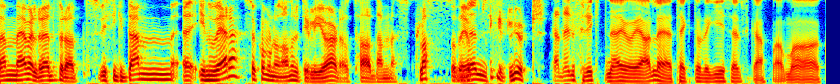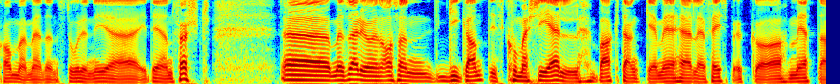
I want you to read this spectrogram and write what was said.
De er vel redd for at hvis ikke de eh, innoverer, så kommer noen andre til å gjøre det og ta deres plass. Så det er den, jo sikkert lurt. Ja, Den frykten er jo i alle teknologiselskaper om å komme med den store nye ideen først. Uh, men så er det jo også en gigantisk kommersiell baktanke med hele Facebook og Meta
